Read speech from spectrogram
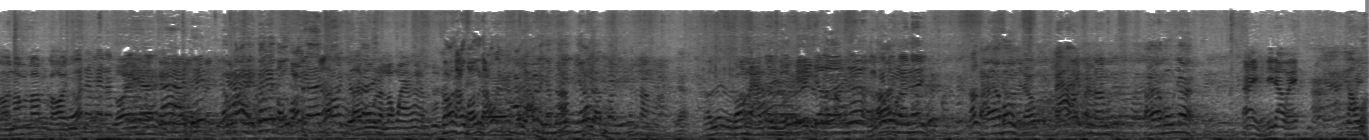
Rồi. 55 rồi. rồi cá hai tiếp? Cá thì cái bự bỏ ra. Tại mua là Long An á em. con nào bự đổ cái con đổ này cho em nhớ. Con nào từ nửa ký trở lên á nửa ký lên đi. Đó tại abu. Tại abu. Nha. Ê, đi đâu vậy? Cầu.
